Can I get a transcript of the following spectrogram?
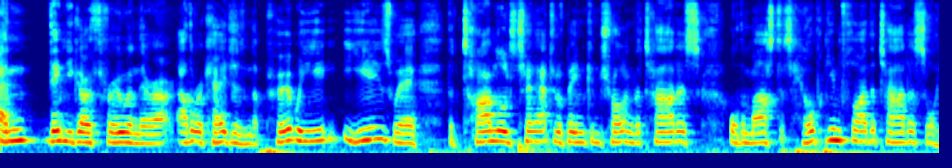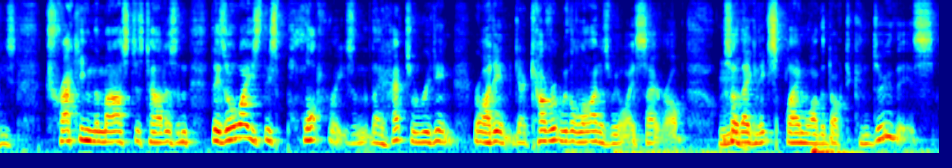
And then you go through, and there are other occasions in the Pertwee years where the Time Lords turn out to have been controlling the TARDIS, or the Master's helping him fly the TARDIS, or he's tracking the Master's TARDIS. And there's always this plot reason that they had to write in, write in, go cover it with a line, as we always say, Rob, mm. so they can explain why the Doctor can do this.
